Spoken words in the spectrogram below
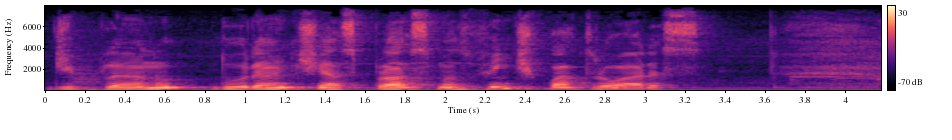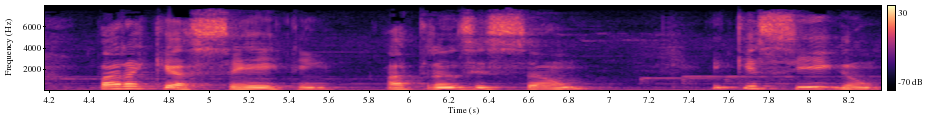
de plano durante as próximas 24 horas, para que aceitem a transição e que sigam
